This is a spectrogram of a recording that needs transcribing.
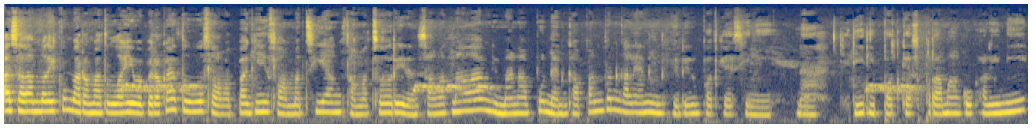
Assalamualaikum warahmatullahi wabarakatuh. Selamat pagi, selamat siang, selamat sore, dan selamat malam Di mana pun dan kapan pun kalian dengerin podcast ini. Nah, jadi di podcast pertama aku kali ini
